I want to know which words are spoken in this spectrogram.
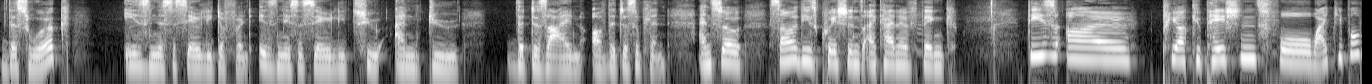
this work is necessarily different, is necessarily to undo the design of the discipline. And so some of these questions I kind of think these are preoccupations for white people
